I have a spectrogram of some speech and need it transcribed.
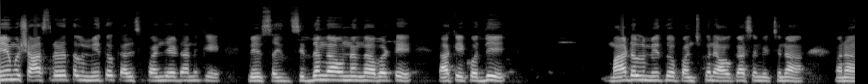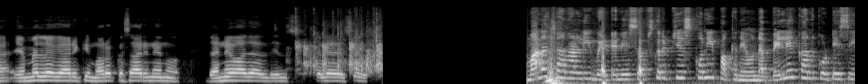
మేము శాస్త్రవేత్తలు మీతో కలిసి పనిచేయడానికి మేము సిద్ధంగా ఉన్నాం కాబట్టి నాకు ఈ కొద్ది మాటలు మీతో పంచుకునే అవకాశం ఇచ్చిన మన ఎమ్మెల్యే గారికి మరొకసారి నేను ధన్యవాదాలు తెలుసు తెలియజేసి మన ఛానల్ని వెంటనే సబ్స్క్రైబ్ చేసుకుని పక్కనే ఉన్న బెల్ ఐకాన్ కొట్టేసి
